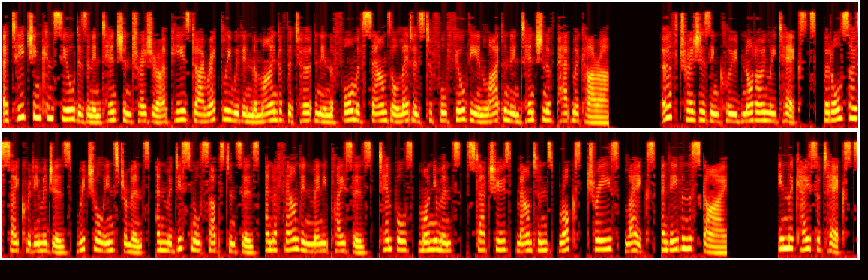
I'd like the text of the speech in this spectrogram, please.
A teaching concealed as an intention treasure appears directly within the mind of the terton in the form of sounds or letters to fulfill the enlightened intention of Padmakara. Earth treasures include not only texts, but also sacred images, ritual instruments, and medicinal substances, and are found in many places temples, monuments, statues, mountains, rocks, trees, lakes, and even the sky. In the case of texts,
